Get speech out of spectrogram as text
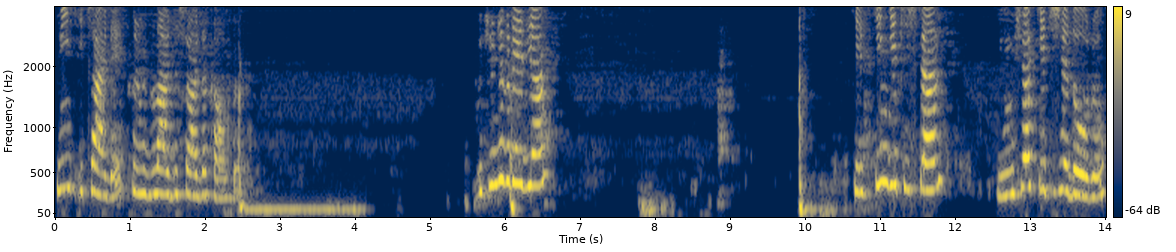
Mint içeride, kırmızılar dışarıda kaldı. Üçüncü gradient keskin geçişten yumuşak geçişe doğru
